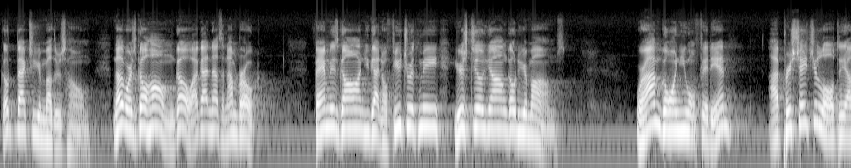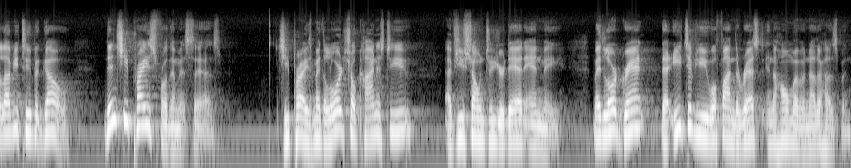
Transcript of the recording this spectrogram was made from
Go back to your mother's home. In other words, go home. Go. I got nothing. I'm broke. Family's gone. You got no future with me. You're still young. Go to your mom's. Where I'm going, you won't fit in. I appreciate your loyalty. I love you too, but go. Then she prays for them, it says. She prays, May the Lord show kindness to you as you've shown to your dad and me. May the Lord grant that each of you will find the rest in the home of another husband.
